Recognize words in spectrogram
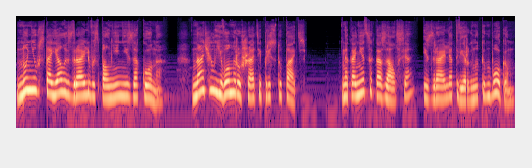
Но не устоял Израиль в исполнении закона, начал его нарушать и приступать. Наконец оказался Израиль отвергнутым Богом,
